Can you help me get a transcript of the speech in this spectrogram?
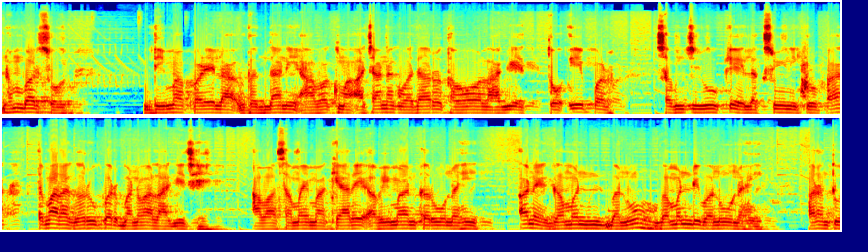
નંબર સોળ. ધીમા પડેલા ધંધાની આવકમાં અચાનક વધારો થવો લાગે તો એ પણ સમજવું કે લક્ષ્મીની કૃપા તમારા ઘર ઉપર બનવા લાગી છે. આવા સમયમાં ક્યારેય અભિમાન કરવું નહીં અને ઘમંડ બનવું, ઘમંડી બનવું નહીં. પરંતુ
